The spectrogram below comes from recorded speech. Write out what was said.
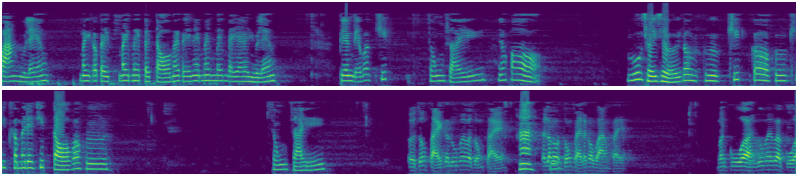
วางอยู่แล้ว ไม่ก็ไปไม่ไม่ไปต่อไม่ไปไม่ไม่ไม่ไปอะไรอยู่แล้ว เพียงแต่ว่าคิดสงสัยแล้วก็ รู้เฉยๆก็คือคิดก็คือคิดก็ไม่ได้คิดต่อก็คือ สงสัย เออสงสัยก็รู้ไหมว่าสงสัยฮะแล้วก็สงสัยแล้วก็วางไป มันกลัว รู้ไหมว่ากลัว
